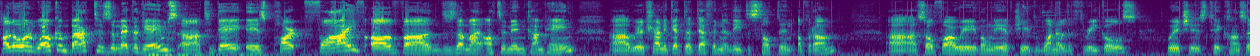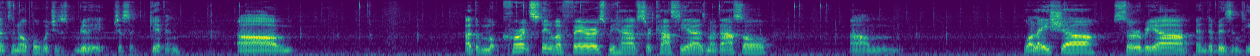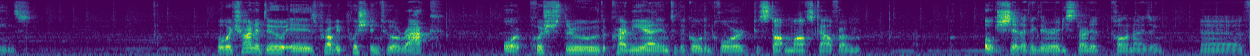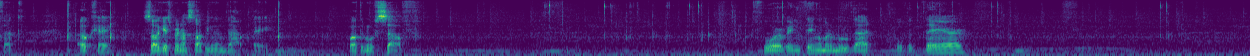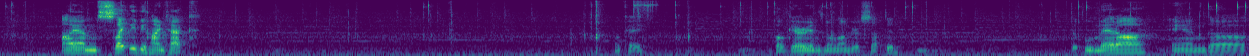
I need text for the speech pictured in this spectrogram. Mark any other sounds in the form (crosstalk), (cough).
Hello and welcome back to ZMegaGames. Uh, today is part 5 of uh, my Ottoman campaign. Uh, we are trying to get the definitely the Sultan of Rum. Uh, so far we've only achieved one of the three goals, which is take Constantinople, which is really just a given. Um, at the current state of affairs, we have Circassia as my vassal, um, Wallachia, Serbia, and the Byzantines. What we're trying to do is probably push into Iraq or push through the Crimea into the Golden Horde to stop Moscow from... Oh shit, I think they already started colonizing. Uh, fuck. Okay, so I guess we're not stopping them that way. We'll have to move south. Before anything, I'm gonna move that over there. I am slightly behind tech. Okay. Bulgarians no longer accepted. The Umera and uh,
